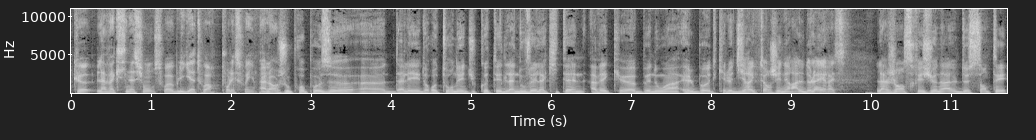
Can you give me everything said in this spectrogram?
que la vaccination soit obligatoire pour les soignants. Alors, je vous propose euh, d'aller, de retourner du côté de la Nouvelle-Aquitaine avec euh, Benoît Elbod, qui est le directeur général de l'ARS l'Agence régionale de santé.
